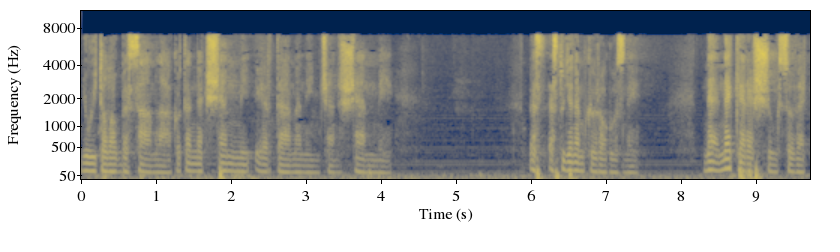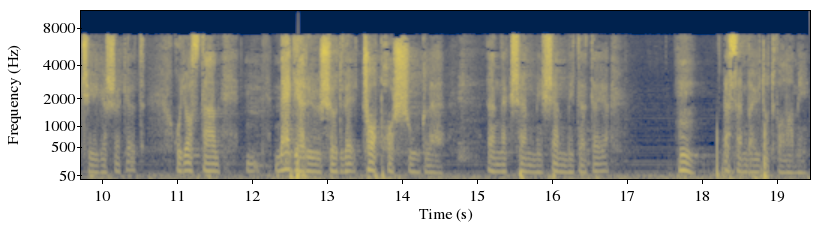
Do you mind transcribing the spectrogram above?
nyújtanak be számlákat. Ennek semmi értelme nincsen, semmi. Ezt, ezt ugye nem kell ragozni. Ne, ne keressünk szövetségeseket, hogy aztán megerősödve csaphassunk le. Ennek semmi, semmi teteje. Hm, eszembe jutott valami.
